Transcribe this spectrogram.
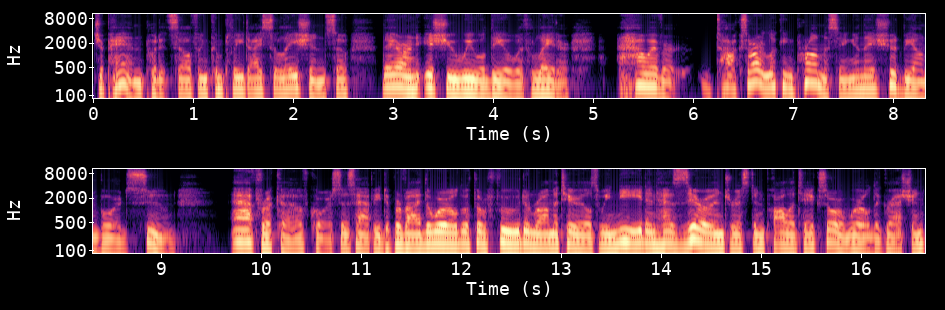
Japan put itself in complete isolation, so they are an issue we will deal with later. However, talks are looking promising and they should be on board soon. Africa, of course, is happy to provide the world with the food and raw materials we need and has zero interest in politics or world aggression.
